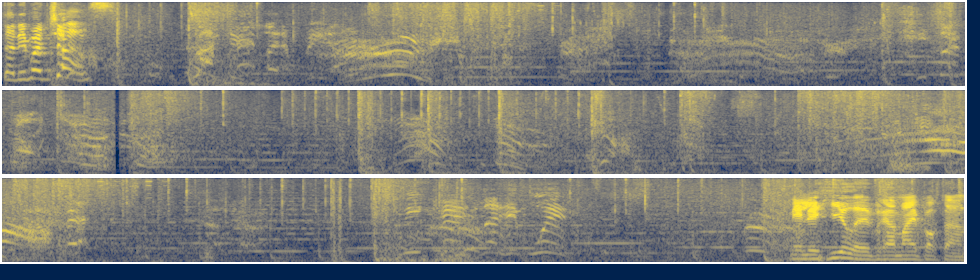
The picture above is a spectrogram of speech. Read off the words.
Donnez-moi une chance! Mais le heal est vraiment important là.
